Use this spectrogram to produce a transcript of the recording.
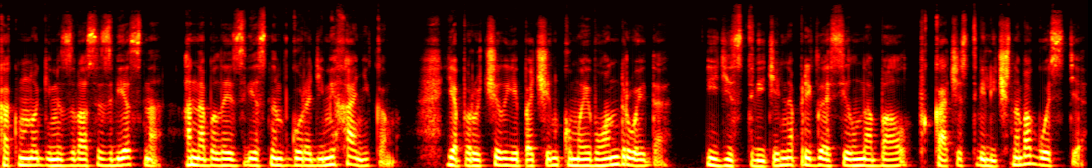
Как многим из вас известно, она была известным в городе механиком. Я поручил ей починку моего андроида и действительно пригласил на бал в качестве личного гостя.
